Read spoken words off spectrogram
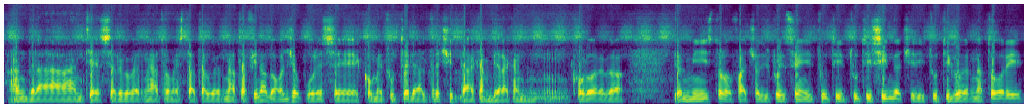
andrà avanti a essere governata come è stata governata fino ad oggi oppure se come tutte le altre città cambierà colore, però io il ministro lo faccio a disposizione di tutti, di tutti i sindaci, di tutti i governatori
